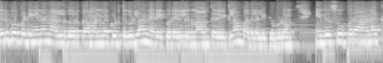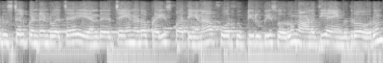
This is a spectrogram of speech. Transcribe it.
விருப்பப்பட்டீங்கன்னா நல்லது ஒரு கமெண்ட்மே கொடுத்துக்கலாம். நிறைய குறைகள் இருந்தாலும் தெரிவிக்கலாம். பதிலளிக்கப்படும். இந்த சூப்பரான கிறிஸ்டல் பெண்டன்ட் வச்ச இந்த செயினோட ப்ரைஸ் பார்த்தீங்கன்னா ஃபோர் ஃபிஃப்டி ருபீஸ் வரும். நானூற்றி ஐம்பது ரூபா வரும்.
